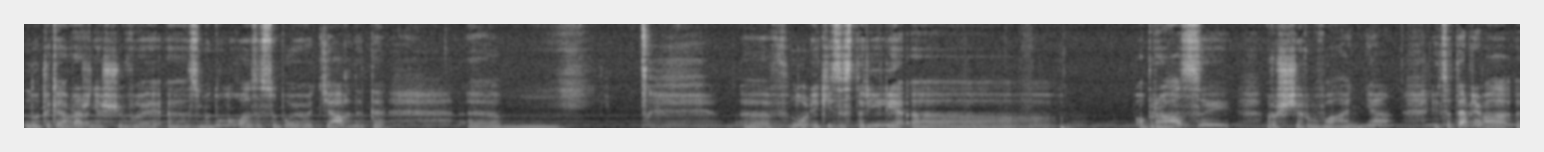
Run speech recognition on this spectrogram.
ну, таке враження, що ви з минулого за собою тягнете ем, ну, якісь застарілі е, образи, розчарування. І ця темрява е,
